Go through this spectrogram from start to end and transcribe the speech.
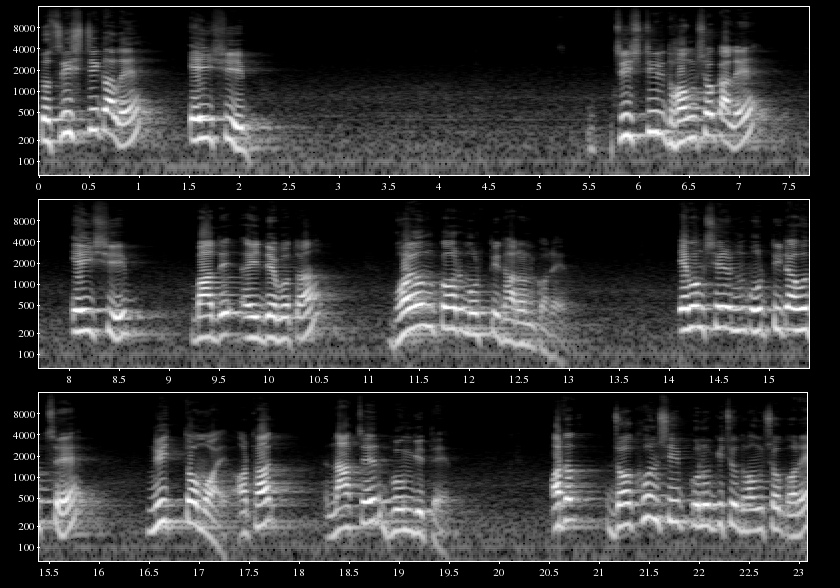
তো সৃষ্টিকালে এই শিব সৃষ্টির ধ্বংসকালে এই শিব বা এই দেবতা ভয়ঙ্কর মূর্তি ধারণ করে এবং সে মূর্তিটা হচ্ছে নৃত্যময়, অর্থাৎ নাচের ভঙ্গিতে। অর্থাৎ যখন শিব কোনো কিছু ধ্বংস করে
